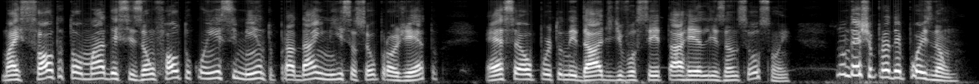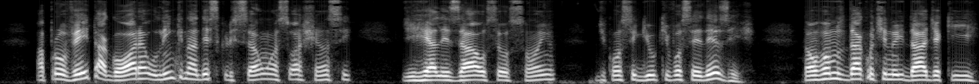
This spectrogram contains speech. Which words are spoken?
mas falta tomar a decisão, falta o conhecimento para dar início ao seu projeto, essa é a oportunidade de você estar tá realizando seu sonho. Não deixa para depois não. Aproveita agora, o link na descrição, a sua chance de realizar o seu sonho, de conseguir o que você deseja. Então vamos dar continuidade aqui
